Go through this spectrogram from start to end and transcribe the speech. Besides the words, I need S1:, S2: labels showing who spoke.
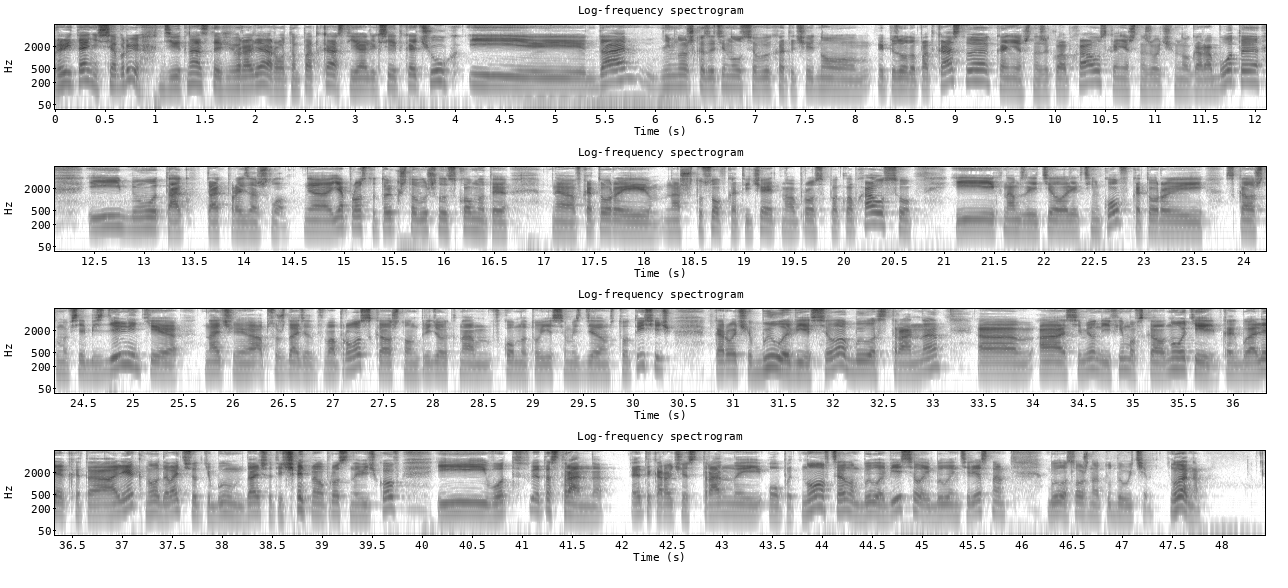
S1: Привитание, сябры. 19 февраля, Ротом подкаст. Я Алексей Ткачук. И да, немножко затянулся выход очередного эпизода подкаста. Конечно же, Клабхаус, конечно же, очень много работы. И вот так, так произошло. Э, я просто только что вышел из комнаты, в которой наша тусовка отвечает на вопросы по Клабхаусу. И к нам залетел Олег Тиньков, который сказал, что мы все бездельники. Начали обсуждать этот вопрос. Сказал, что он придет к нам в комнату, если мы сделаем 100 тысяч. Короче, было весело, было странно. А, а Семен Ефимов сказал, ну окей, как бы Олег это Олег, но давайте все-таки будем дальше отвечать на вопросы новичков. И вот это странно. Это, короче, странный опыт. Но в целом было весело и было интересно. Было сложно оттуда уйти. Ладно,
